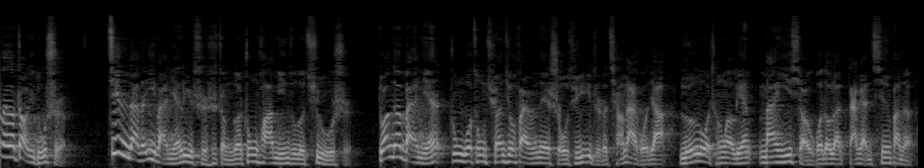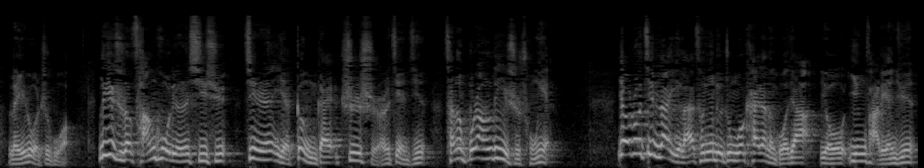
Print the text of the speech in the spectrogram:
欢来到赵理读史。近代的一百年历史是整个中华民族的屈辱史。短短百年，中国从全球范围内首屈一指的强大国家，沦落成了连蛮夷小国都来胆敢侵犯的羸弱之国。历史的残酷令人唏嘘，今人也更该知史而鉴今，才能不让历史重演。要说近代以来曾经对中国开战的国家，有英法联军、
